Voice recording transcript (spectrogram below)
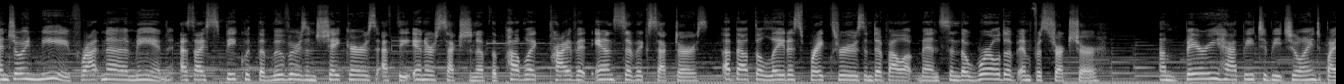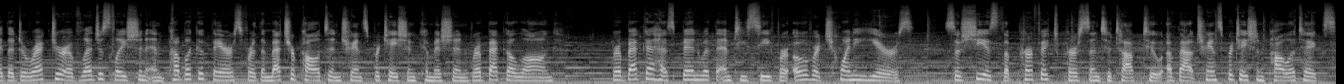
and join me, Ratna Amin, as I speak with the movers and shakers at the intersection of the public, private, and civic sectors about the latest breakthroughs and developments in the world of infrastructure. I'm very happy to be joined by the Director of Legislation and Public Affairs for the Metropolitan Transportation Commission, Rebecca Long. Rebecca has been with the MTC for over 20 years, so she is the perfect person to talk to about transportation politics,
